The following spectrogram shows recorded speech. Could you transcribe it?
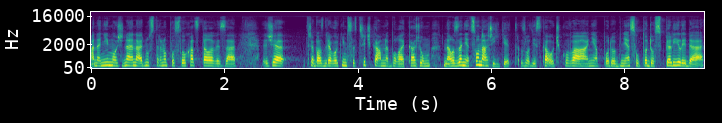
A není možné na jednu stranu poslouchat z televize, že třeba zdravotním sestřičkám nebo lékařům nelze něco nařídit z hlediska očkování a podobně. Jsou to dospělí lidé,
